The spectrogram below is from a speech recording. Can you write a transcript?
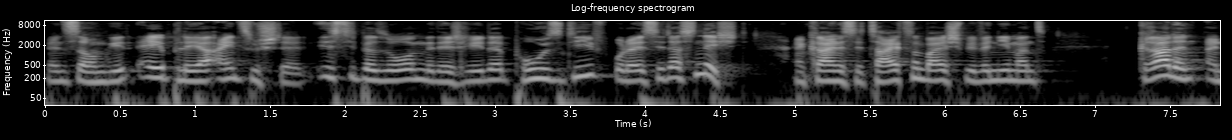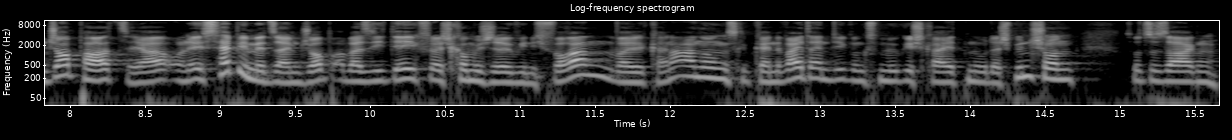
wenn es darum geht, A-Player einzustellen. Ist die Person, mit der ich rede, positiv oder ist sie das nicht? Ein kleines Detail zum Beispiel, wenn jemand gerade einen Job hat, ja, und er ist happy mit seinem Job, aber sieht, ey, vielleicht komme ich da irgendwie nicht voran, weil, keine Ahnung, es gibt keine Weiterentwicklungsmöglichkeiten oder ich bin schon sozusagen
